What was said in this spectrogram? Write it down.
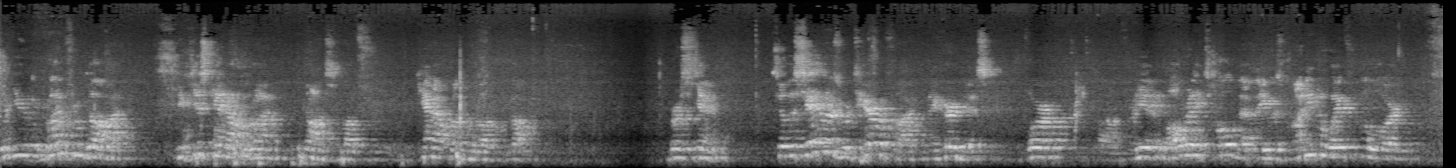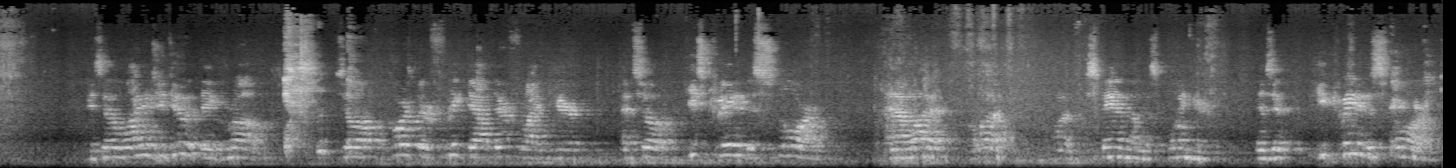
when you run from God, you just cannot run God's love for you. You cannot run the love of God. Verse 10. So the sailors were terrified when they heard this. For, uh, for he had already told them that he was running away from the Lord. He said, well, why did you do it? They groaned. So, of course, they're freaked out, they're frightened here. And so he's created this storm. And I want to I want to want to on this point here. Is that he created a storm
